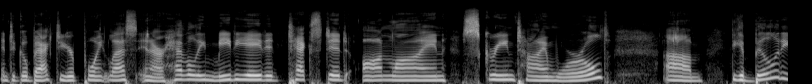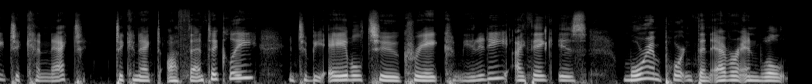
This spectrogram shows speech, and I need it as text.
And to go back to your point Les in our heavily mediated texted online screen time world um, the ability to connect to connect authentically and to be able to create community, I think is more important than ever and will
